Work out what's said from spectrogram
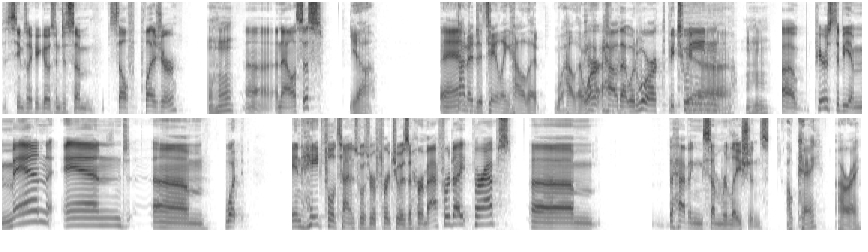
it seems like it goes into some self pleasure Mm-hmm. uh, analysis. Yeah. And Kind of detailing how that how that works. how that would work between Yeah. hmm uh, appears to be a man and um, what in hateful times was referred to as a hermaphrodite, perhaps, um, having some relations. Okay. All right.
